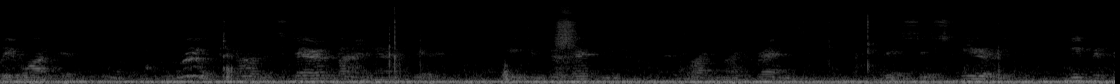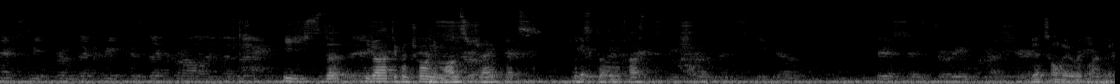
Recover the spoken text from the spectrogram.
We want him. Why? Because it's terrifying out here. He can protect me, like my friends. This is fury. He protects me from the creatures that crawl in the night. You, just, you don't have to control any monsters, right? That's, that's still in class. That's only a requirement.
